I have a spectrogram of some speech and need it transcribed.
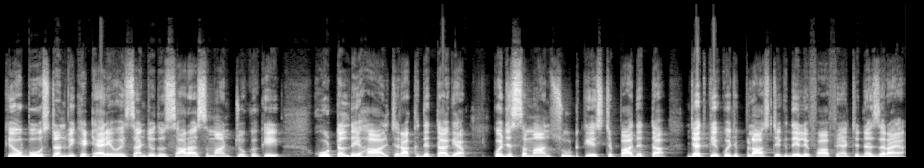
ਕਿ ਉਹ ਬੋਸਟਨ ਵਿਖੇ ਠਹਿਰੇ ਹੋਏ ਸਨ ਜਦੋਂ ਸਾਰਾ ਸਮਾਨ ਚੁੱਕ ਕੇ ਹੋਟਲ ਦੇ ਹਾਲ 'ਚ ਰੱਖ ਦਿੱਤਾ ਗਿਆ। ਕੁਝ ਸਮਾਨ ਸੂਟਕੇਸ 'ਚ ਪਾ ਦਿੱਤਾ, ਜਦਕਿ ਕੁਝ ਪਲਾਸਟਿਕ ਦੇ ਲਿਫਾਫਿਆਂ 'ਚ ਨਜ਼ਰ ਆਇਆ।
